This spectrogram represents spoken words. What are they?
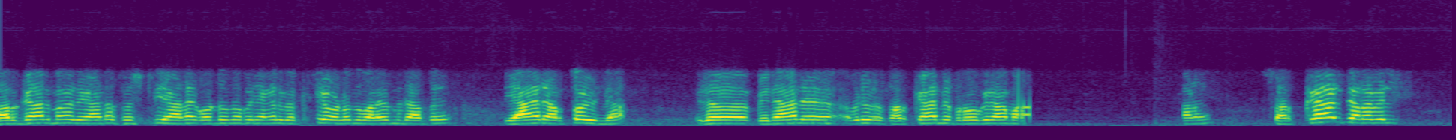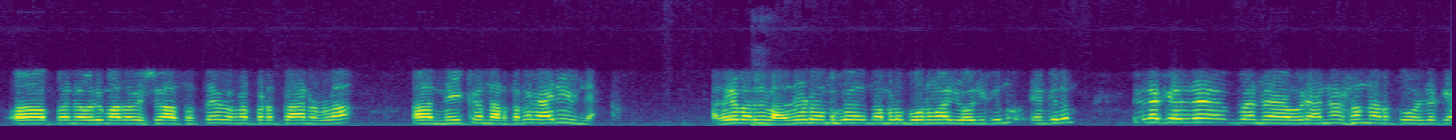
സർഗാത്മകതയാണ് സൃഷ്ടിയാണ് കൊണ്ടുവന്നപ്പോൾ ഞങ്ങൾ വ്യക്തിയുള്ളതെന്ന് പറയുന്നതിനകത്ത് യാതൊരു അർത്ഥവുമില്ല ഇത് പിന്നാലെ ഒരു സർക്കാരിന്റെ പ്രോഗ്രാമാണ് സർക്കാർ ചെലവിൽ പിന്നെ ഒരു മതവിശ്വാസത്തെ വ്രണപ്പെടുത്താനുള്ള നീക്കം നടത്തേണ്ട കാര്യമില്ല. അതേ പറഞ്ഞു അതിനോട് നമുക്ക് നമ്മൾ പൂർണമായി യോജിക്കുന്നു. എങ്കിലും ഇതിനൊക്കെതിരെ പിന്നെ ഒരു അന്വേഷണം നടത്തുമോ ഇതൊക്കെ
